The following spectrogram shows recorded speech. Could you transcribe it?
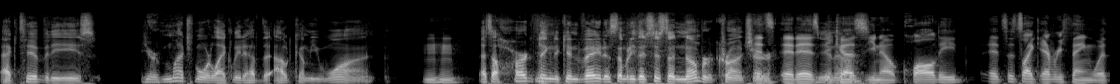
activities, you're much more likely to have the outcome you want. Mm-hmm. That's a hard thing to convey to somebody that's just a number cruncher. It's, it is you know? because you know quality. It's it's like everything with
